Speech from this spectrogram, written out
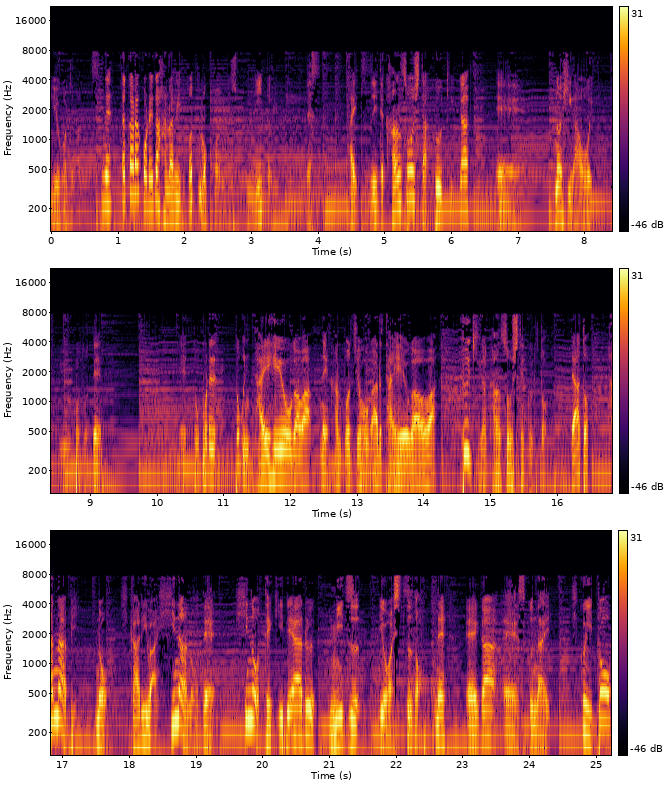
いうことなんですね。だからこれが花火にとってもコンディションいいということです。はい、続いて乾燥した空気が、えー、の日が多いということで、えっと、これ、特に太平洋側、ね、関東地方がある太平洋側は空気が乾燥してくると。で、あと、花火の光は火なので、火の敵である水、要は湿度、ね、え、が、えー、少ない、低いと、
